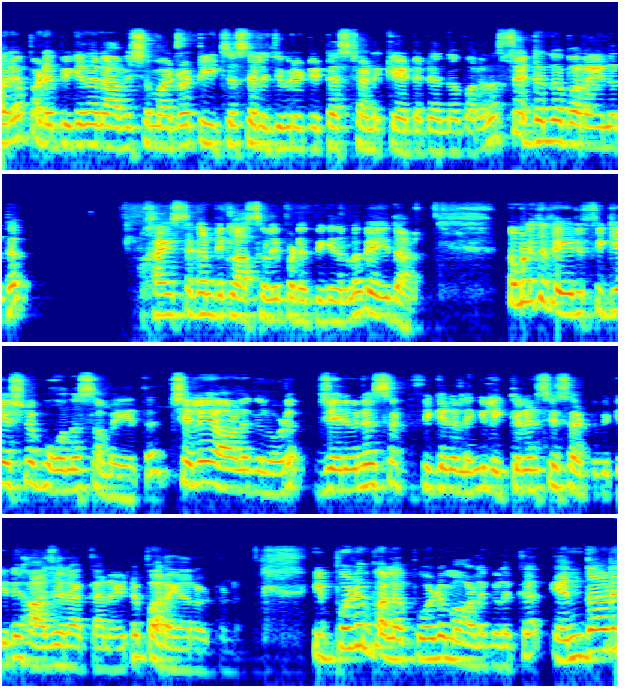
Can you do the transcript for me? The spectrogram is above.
വരെ പഠിപ്പിക്കുന്നതിന് ആവശ്യമായിട്ടുള്ള ടീച്ചേഴ്സ് എലിജിബിലിറ്റി ടെസ്റ്റ് ആണ് കേട്ടിട്ട് എന്ന് പറയുന്നത്. സെറ്റ് എന്ന് പറയുന്നത് ഹയർ സെക്കൻഡറി ക്ലാസ്സുകളിൽ പഠിപ്പിക്കുന്നുള്ള ഇതാണ്. നമ്മളിത് വെരിഫിക്കേഷന് പോകുന്ന സമയത്ത് ചില ആളുകളോട് ജെനുവിനസ് സർട്ടിഫിക്കറ്റ് അല്ലെങ്കിൽ ഇക്വലൻസി സർട്ടിഫിക്കറ്റ് ഹാജരാക്കാനായിട്ട് പറയാറുണ്ട്. ഇപ്പോഴും പലപ്പോഴും ആളുകൾക്ക് എന്താണ്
